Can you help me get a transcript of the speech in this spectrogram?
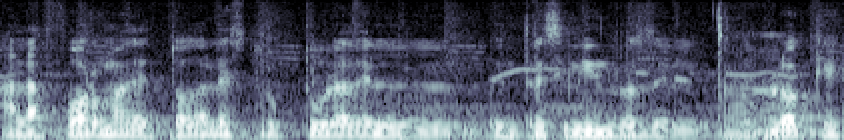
a la forma de toda la estructura del entre cilindros del, del Ah, bloque. ok.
